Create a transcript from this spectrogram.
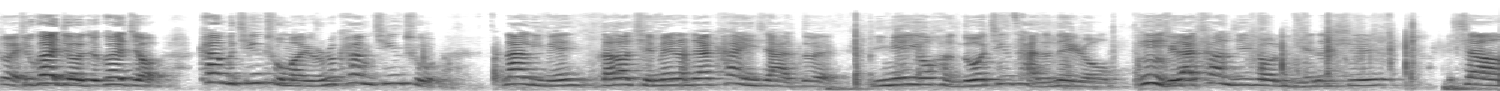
对九块九，九块九，看不清楚吗？有人说看不清楚，那里面拿到前面让大家看一下，对，里面有很多精彩的内容，嗯给大家唱几首里面的诗。像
